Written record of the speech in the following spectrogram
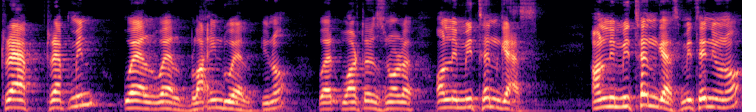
trap, trap mean well, well, blind well, you know, where water is not, a, only methane gas. Only methane gas, methane you know,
